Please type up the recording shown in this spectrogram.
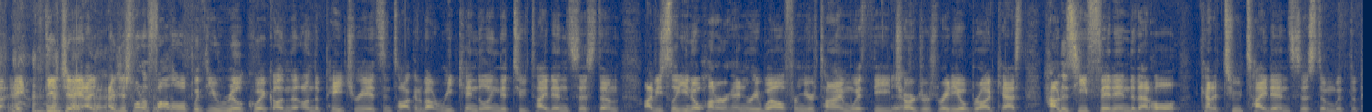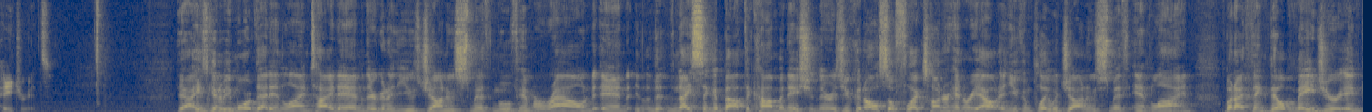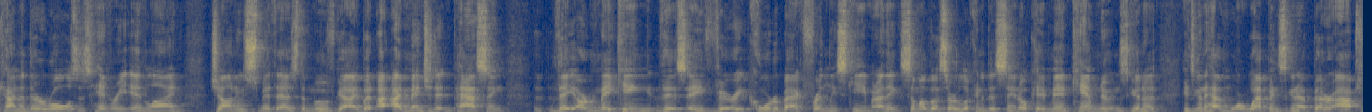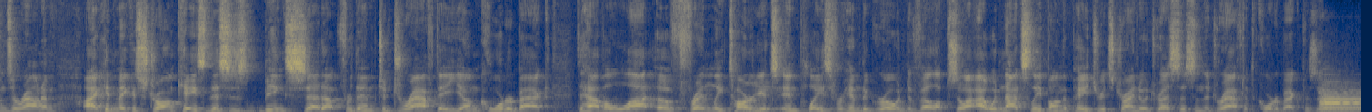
Uh, hey, DJ, I, I, just want to follow up with you real quick on the on the Patriots and talking about rekindling the two tight end system. Obviously, you know Hunter Henry well from your time with the yeah. Chargers radio broadcast. How does he fit into that whole kind of two tight end system with the Patriots? Yeah, he's going to be more of that inline tight end. And they're going to use Jonnu Smith, move him around. And the nice thing about the combination there is you can also flex Hunter Henry out and you can play with Jonnu Smith in line. But I think they'll major in kind of their roles as Henry in line, Jonnu Smith as the move guy. But I, I mentioned it in passing they are making this a very quarterback friendly scheme. And I think some of us are looking at this saying, okay, man, Cam Newton's going to, he's going to have more weapons, he's going to have better options around him. I can make a strong case. This is being set up for them to draft a young quarterback to have a lot of friendly targets mm. in place for him to grow and develop. So I would not sleep on the Patriots trying to address this in the draft at the quarterback position.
